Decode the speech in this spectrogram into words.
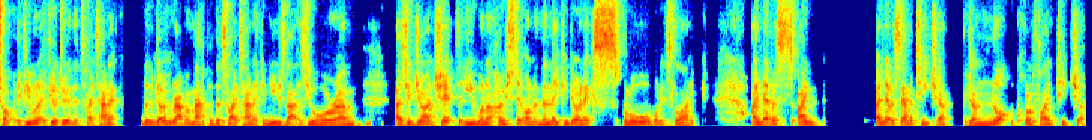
top if you want if you're doing the Titanic, then go and mm. grab a map of the Titanic and use that as your um as your giant ship that you want to host it on, and then they can go and explore what it's like. I never I I never say I'm a teacher because I'm not a qualified teacher.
